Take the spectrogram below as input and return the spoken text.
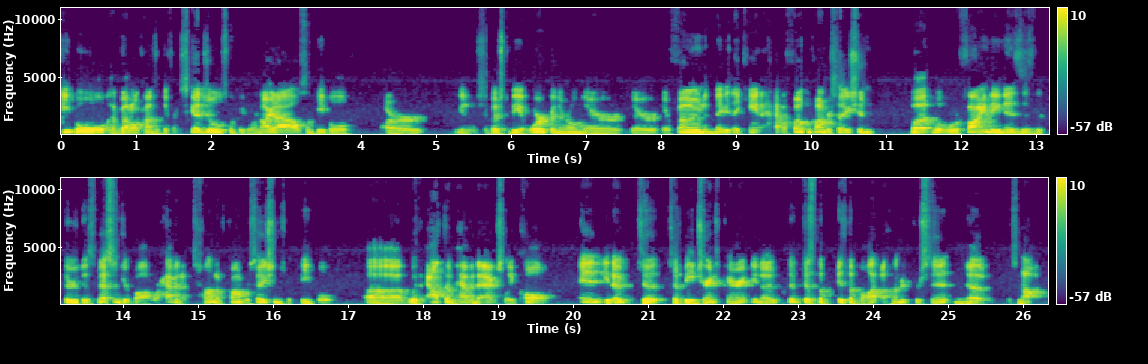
people have got all kinds of different schedules. Some people are night owls. Some people are, you know, supposed to be at work and they're on their, their, their phone and maybe they can't have a phone conversation but what we're finding is, is that through this messenger bot, we're having a ton of conversations with people uh, without them having to actually call. And you know, to to be transparent, you know, does the is the bot hundred percent? No, it's not.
